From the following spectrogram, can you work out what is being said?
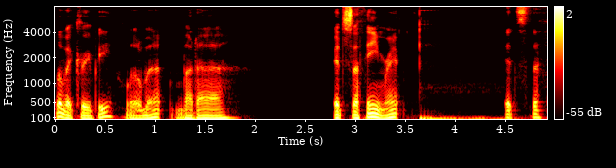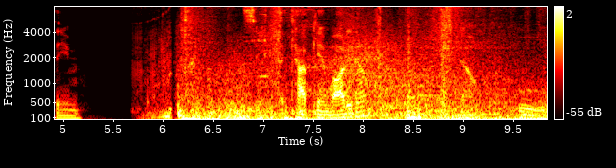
little bit creepy, a little bit, but uh, it's the theme, right? It's the theme. Let's see, a Kapkan body now? No. Ooh.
